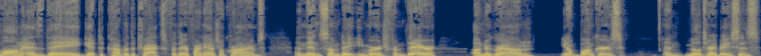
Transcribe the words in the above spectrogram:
long as they get to cover the tracks for their financial crimes and then someday emerge from their underground you know bunkers and military bases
